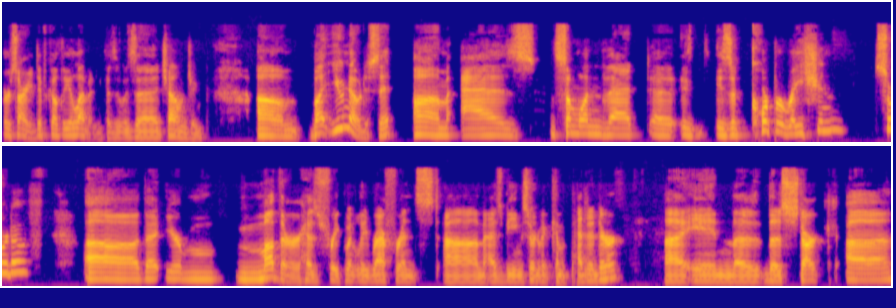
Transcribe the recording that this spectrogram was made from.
or sorry, difficulty 11 because it was uh, challenging. Um, but you notice it um as someone that uh, is, is a corporation, sort of, uh, that your m- mother has frequently referenced um as being sort of a competitor uh, in the the Stark uh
